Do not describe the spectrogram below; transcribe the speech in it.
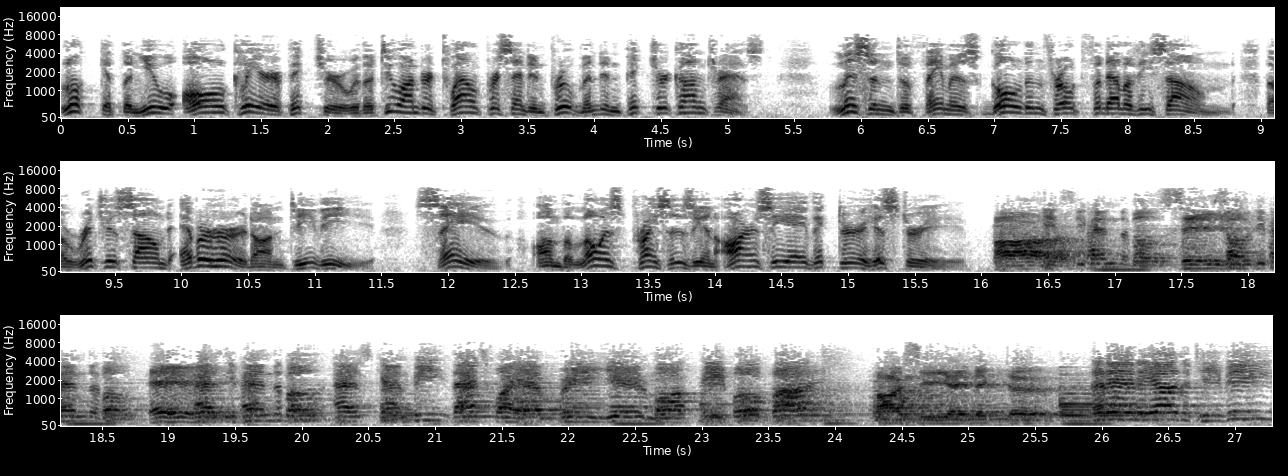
Look at the new all clear picture with a 212% improvement in picture contrast. Listen to famous Golden Throat Fidelity Sound, the richest sound ever heard on TV. Save on the lowest prices in RCA Victor history. R, it's dependable, C, so dependable, A, as dependable as can be. That's why every year more people buy RCA Victor than any other TV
